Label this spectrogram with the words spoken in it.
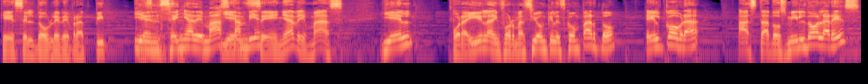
que es el doble de Brad Pitt. y que enseña de más y también. enseña de más. Y él, por ahí en la información que les comparto, él cobra hasta dos mil dólares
